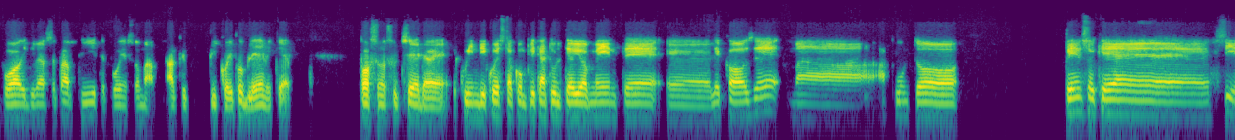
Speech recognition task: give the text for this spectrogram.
fuori diverse partite, poi insomma altri piccoli problemi che possono succedere, quindi questo ha complicato ulteriormente eh, le cose, ma appunto penso che sì,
